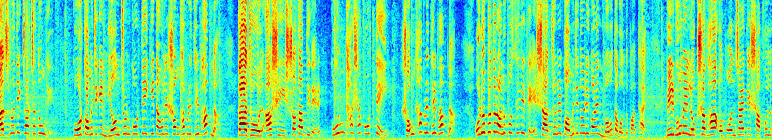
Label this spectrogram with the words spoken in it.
রাজনৈতিক চর্চা তুঙ্গে। কোর কমিটিকে নিয়ন্ত্রণ করতেই কি তাহলে সংখ্যা বৃদ্ধির ভাবনা? কাজল আশিস শতাব্দীদের কোণঠাসা করতেই সংখ্যা বৃদ্ধির ভাবনা। অনুব্রতর অনুপস্থিতিতে সাতজনের কমিটি তৈরি করেন মমতা বন্দ্যোপাধ্যায়। বীরভূমে লোকসভা ও পঞ্চায়েতে সাফল্য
